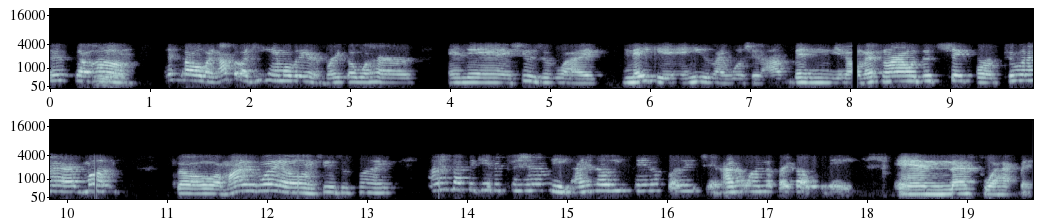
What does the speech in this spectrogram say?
And so, um, and so, like, I feel like he came over there to break up with her, and then she was just like naked, and he was like, "Well, shit, I've been, you know, messing around with this chick for two and a half months, so I might as well." And she was just like, "I'm about to give it to him. He, I know he's seen the footage, and I don't want him to break up with me." And that's what happened.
